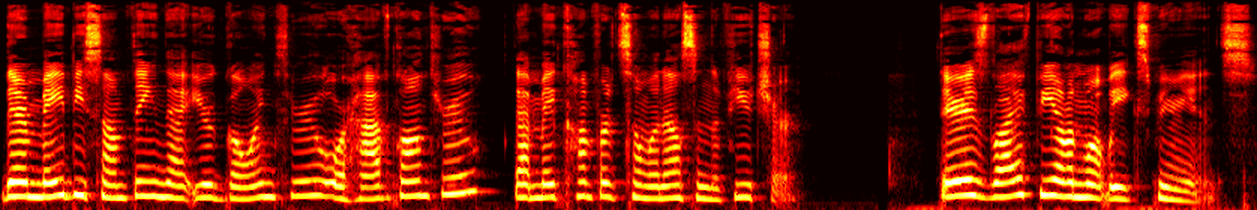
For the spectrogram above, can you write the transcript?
There may be something that you're going through or have gone through that may comfort someone else in the future. There is life beyond what we experience.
